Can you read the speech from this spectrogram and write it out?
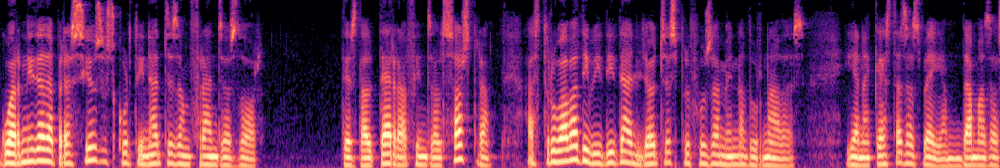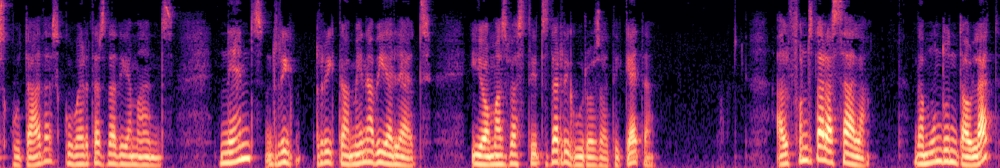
guarnida de preciosos cortinatges amb franges d'or. Des del terra fins al sostre es trobava dividida en llotges profusament adornades, i en aquestes es veien dames escotades cobertes de diamants, nens ric ricament aviallats i homes vestits de rigorosa etiqueta. Al fons de la sala, damunt d'un taulat,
